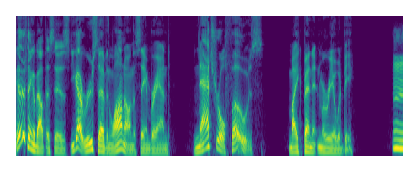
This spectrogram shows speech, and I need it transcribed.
The other thing about this is you got Rusev and Lana on the same brand. Natural foes, Mike Bennett and Maria would be. Hmm.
